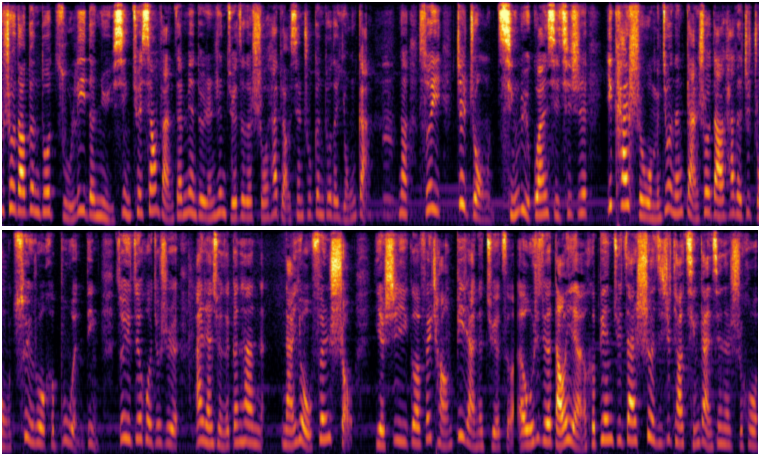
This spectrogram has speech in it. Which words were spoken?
受到更多阻力的女性，却相反在面对人生抉择的时候，她表现出更多的勇敢。嗯，那所以这种情侣关系，其实一开始我们就能感受到她的这种脆弱和不稳定，所以最后就是安然选择跟他的男。友分手也是一个非常必然的抉择。呃，我是觉得导演和编剧在设计这条情感线的时候，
